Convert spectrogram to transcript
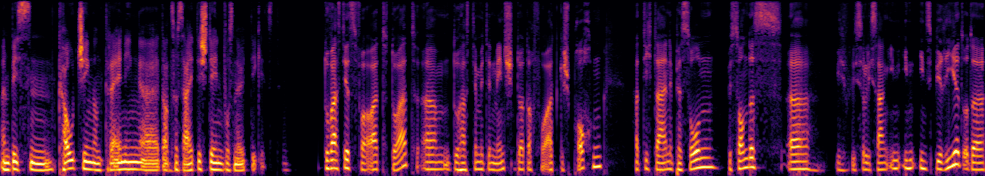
ein bisschen Coaching und Training äh, da zur Seite stehen, wo es nötig ist. Du warst jetzt vor Ort dort, ähm, du hast ja mit den Menschen dort auch vor Ort gesprochen. Hat dich da eine Person besonders, äh, wie, wie soll ich sagen, in, in, inspiriert oder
